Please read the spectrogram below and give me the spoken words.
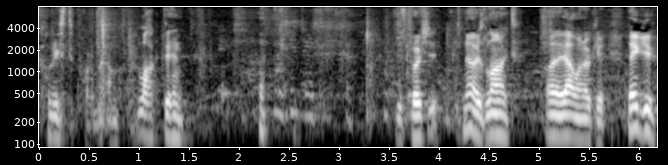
Police Department. I'm locked in. Just push it? No, it's locked. Oh, that one, okay. Thank you.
